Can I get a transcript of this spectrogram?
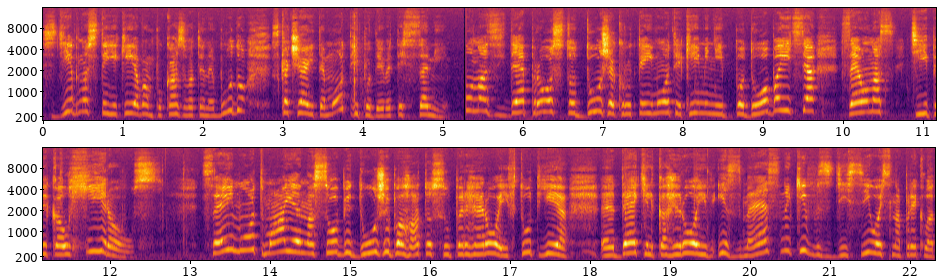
здібностей, які я вам показувати не буду. Скачайте мод і подивитесь самі. У нас йде просто дуже крутий мод, який мені подобається. Це у нас Typical Heroes. Цей мод має на собі дуже багато супергероїв. Тут є е, декілька героїв із месників з DC, ось, наприклад,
